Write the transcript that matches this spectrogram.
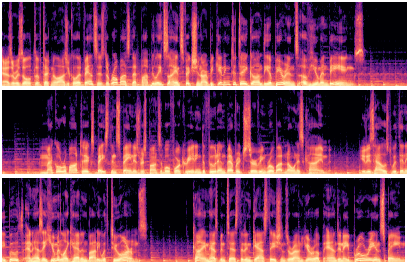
As a result of technological advances, the robots that populate science fiction are beginning to take on the appearance of human beings. Macco Robotics, based in Spain, is responsible for creating the food and beverage serving robot known as Kime. It is housed within a booth and has a human-like head and body with two arms. Kime has been tested in gas stations around Europe and in a brewery in Spain,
